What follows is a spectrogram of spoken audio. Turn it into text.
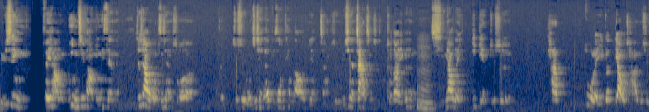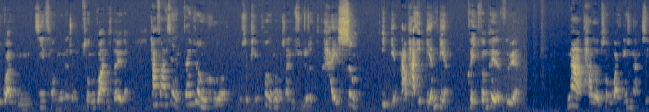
女性非常印记非常明显的，就像我之前说的，就是我之前在 B 站看到演讲，就是女性的价值。说到一个很奇妙的一点，就是他做了一个调查，就是关于基层的那种村官之类的。他发现，在任何就是贫困的那种山区，就是还剩一点，哪怕一点点可以分配的资源，那他的村官一定是男性。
